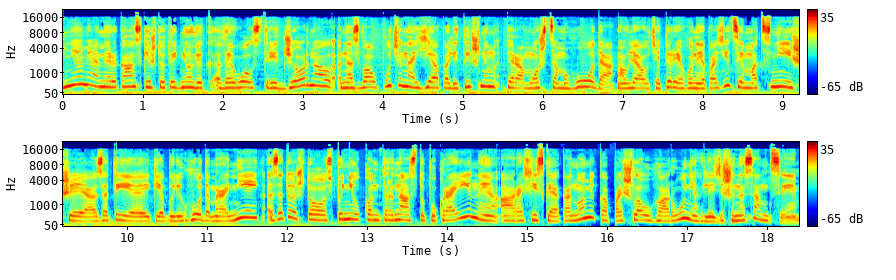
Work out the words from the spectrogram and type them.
Днямі амерыканскі штотыднёвік The Wall Street Journal назваў Пуціна геапалітычным пераможцам года. Маўляў, цяпер ягоныя пазіцыі мацнейшыя за тыя, якія былі годам раней, за тое, што спыніў контрнаступ Украіны, а расійская эканоміка пайшла ў гару, нягледзячы на санкцыі.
